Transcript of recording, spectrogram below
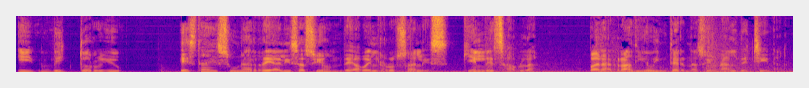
y Víctor Yu. Esta es una realización de Abel Rosales, quien les habla, para Radio Internacional de China.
